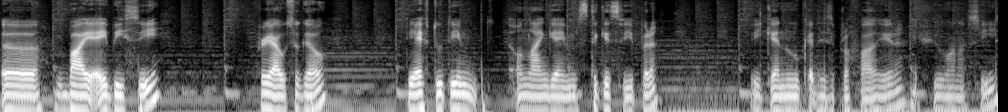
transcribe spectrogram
uh, by ABC, three hours ago. TF2 team online game Sticky Sweeper. We can look at his profile here if you wanna see.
